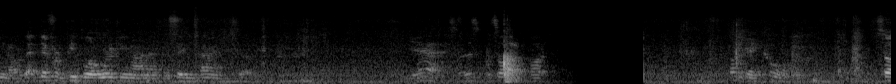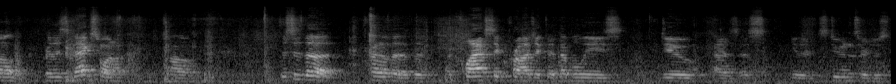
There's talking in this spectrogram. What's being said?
you know, that different people are working on at the same time, so. Yeah, so this, it's a lot of fun. Okay, cool. So for this next one, um, this is the, kind of the, the the classic project that double E's do as, as either students or just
